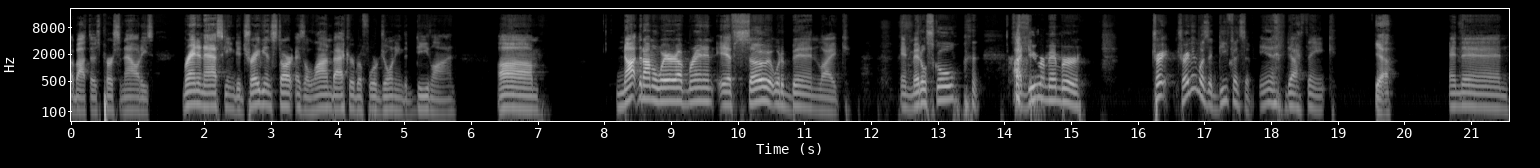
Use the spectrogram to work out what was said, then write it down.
about those personalities. Brandon asking, did Travian start as a linebacker before joining the D line? Um, not that I'm aware of, Brandon. If so, it would have been like in middle school. I do remember Tra- Travian was a defensive end, I think. Yeah. And then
